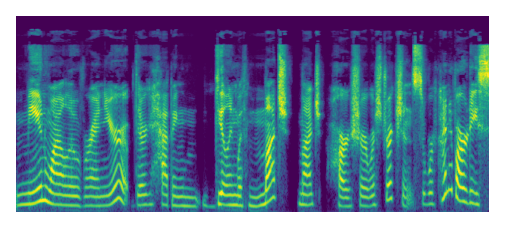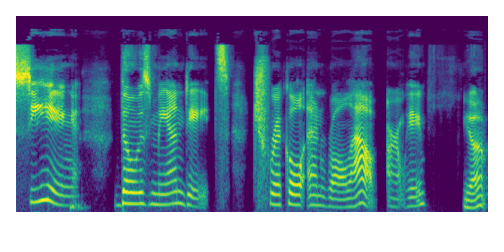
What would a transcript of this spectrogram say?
Meanwhile, over in Europe, they're having dealing with much, much harsher restrictions. So we're kind of already seeing those mandates trickle and roll out, aren't we? Yep,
